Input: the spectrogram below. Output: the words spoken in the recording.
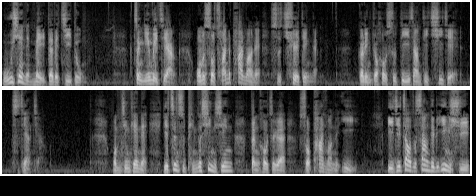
无限的美德的基督。正因为这样，我们所传的盼望呢，是确定的。格林多后书第一章第七节是这样讲。我们今天呢，也正是凭着信心等候这个所盼望的意义，以及照着上帝的应许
